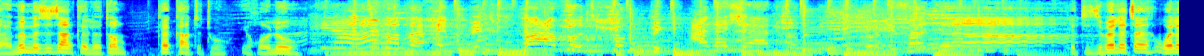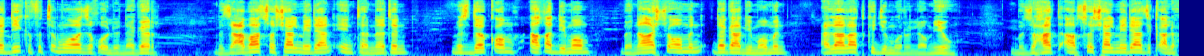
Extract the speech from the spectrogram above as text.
ናይ ምምዝዛን ክእለቶም ከካትቱ ይኽእሉ እቲ ዝበለጸ ወለዲ ክፍጽምዎ ዝኽእሉ ነገር ብዛዕባ ሶሻል ሜድያን ኢንተርነትን ምስ ደቆም ኣቐዲሞም ብናኣሽተኦምን ደጋጊሞምን ዕላላት ክጅምሩሎም እዩ ብዙሓት ኣብ ሶሻል ሜድያ ዝቃልሑ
